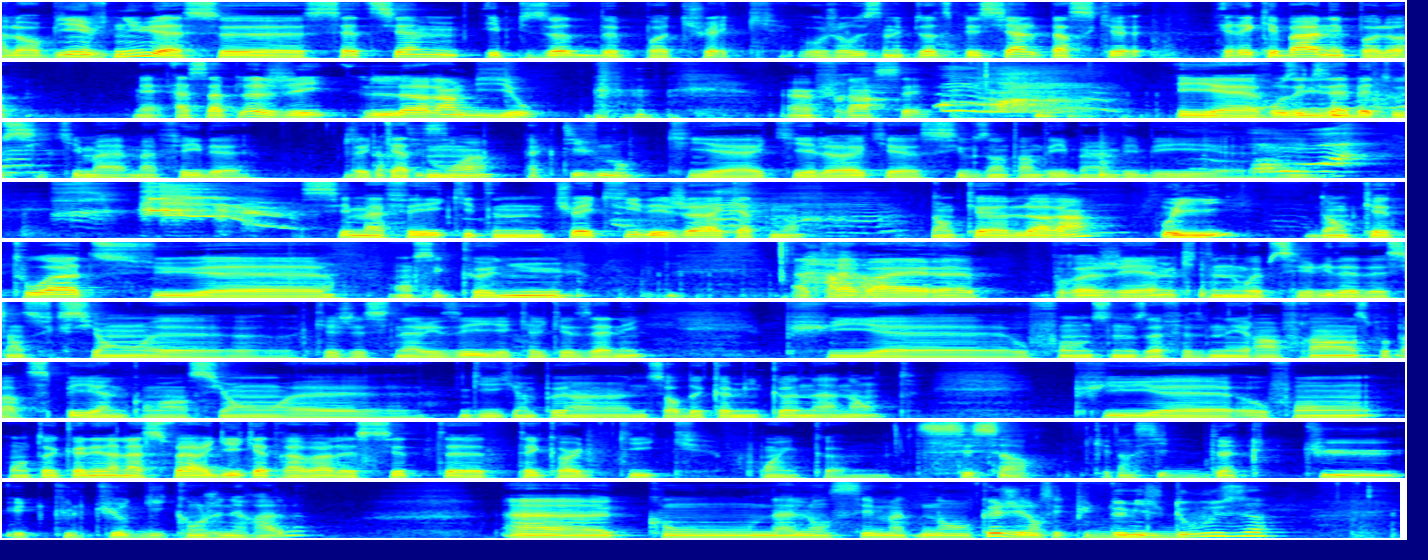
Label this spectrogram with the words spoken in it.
Alors, bienvenue à ce septième épisode de Podtrek. Aujourd'hui, c'est un épisode spécial parce que Eric Hébert n'est pas là. Mais à sa place, j'ai Laurent Billot, un Français. Et euh, Rose-Elisabeth aussi, qui est ma, ma fille de, de 4 participe mois, Activement. qui, euh, qui est là, que si vous entendez ben, un bébé. euh, c'est ma fille qui est une Trekkie déjà à 4 mois. Donc, Laurent, Oui. donc toi, tu. On s'est connus à travers euh, Projet M, qui est une web série de, de science-fiction euh, euh, que j'ai scénarisée il y a quelques années. Puis, euh, au fond, tu nous as fait venir en France pour participer à une convention geek, un peu un- une sorte de Comic-Con à Nantes. Puis, au fond, on te connaît dans la sphère geek à travers le site techartgeek.com. C'est ça. Qui est un site d'actu et de culture geek en général. Euh, qu'on a lancé maintenant, que j'ai lancé depuis 2012.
